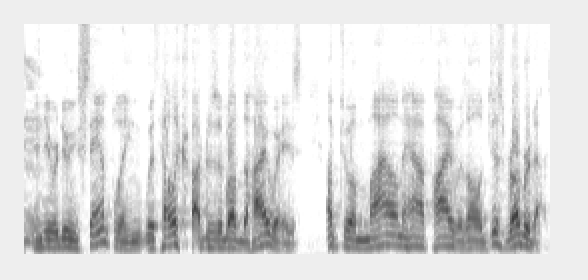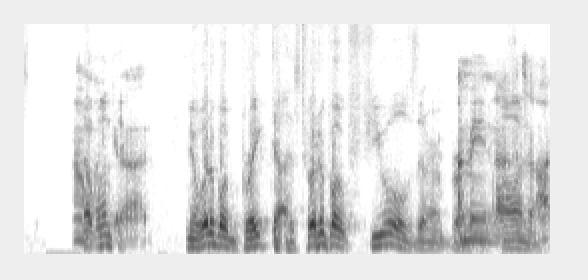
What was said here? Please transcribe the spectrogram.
Mm. and they were doing sampling with helicopters above the highways up to a mile and a half high was all just rubber dust. Oh that my one thing. God. You know, what about brake dust? What about fuels that aren't I burning? mean, I, and- I,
